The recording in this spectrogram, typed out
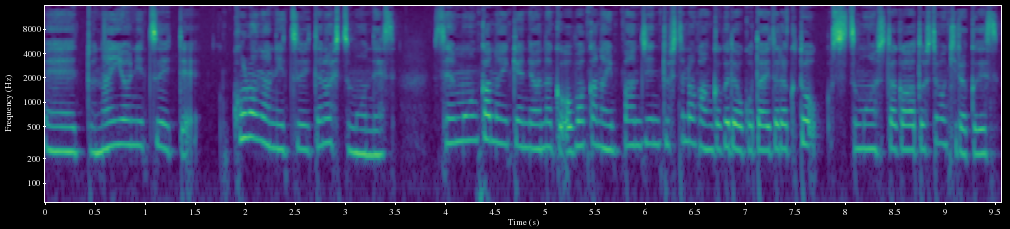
えっと、内容について、コロナについての質問です。専門家の意見ではなく、おバカな一般人としての感覚でお答えいただくと、質問した側としても気楽です。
